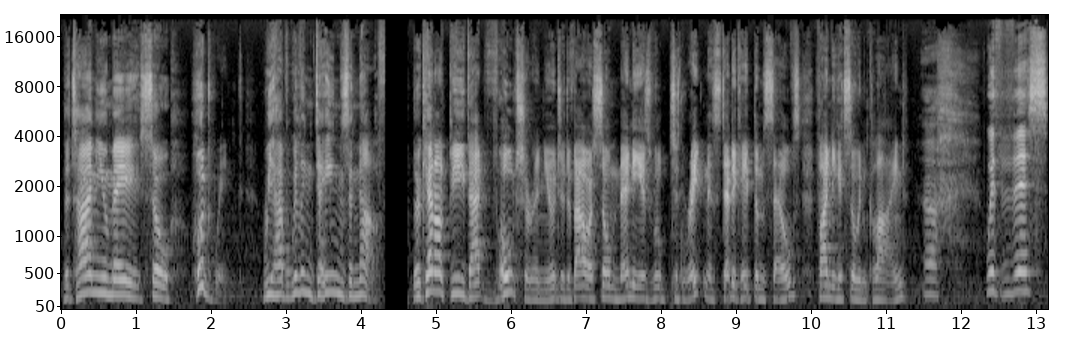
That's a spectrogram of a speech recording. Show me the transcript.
The time you may so hoodwink, we have willing dames enough. There cannot be that vulture in you to devour so many as will to greatness dedicate themselves, finding it so inclined. Ugh. With this,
